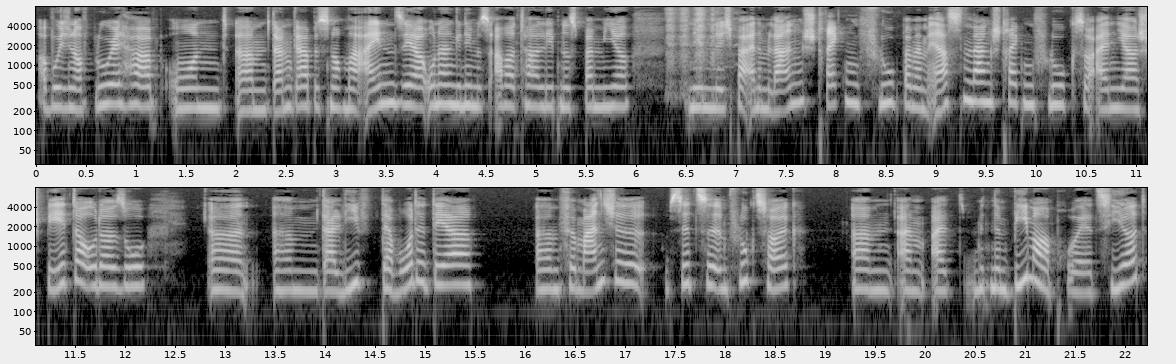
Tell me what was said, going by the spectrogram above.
obwohl ich ihn auf Blu-ray habe. Und ähm, dann gab es nochmal ein sehr unangenehmes Avatar-Erlebnis bei mir, nämlich bei einem Langstreckenflug, bei meinem ersten Langstreckenflug, so ein Jahr später oder so. Äh, ähm, da lief, da wurde der ähm, für manche Sitze im Flugzeug ähm, mit einem Beamer projiziert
